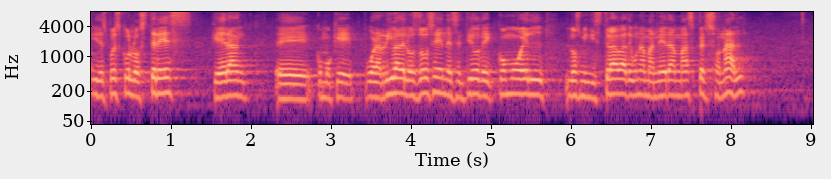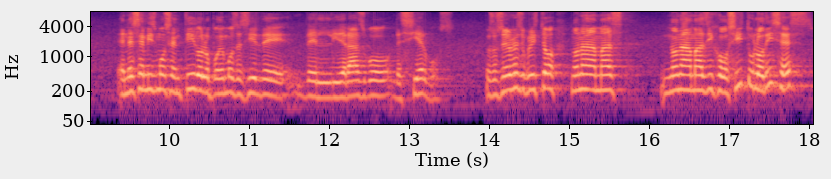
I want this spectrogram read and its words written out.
y después con los tres que eran eh, como que por arriba de los doce en el sentido de cómo Él los ministraba de una manera más personal. En ese mismo sentido lo podemos decir del liderazgo de siervos. Nuestro Señor Jesucristo no nada más, no nada más dijo, sí, tú lo dices,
